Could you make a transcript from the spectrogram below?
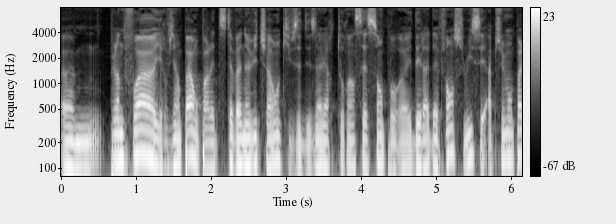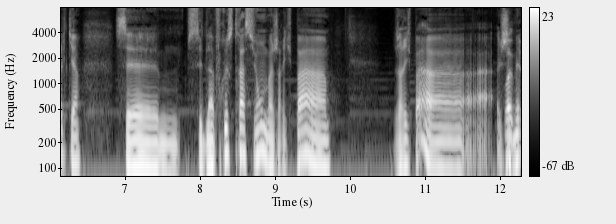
Euh, plein de fois, il revient pas. On parlait de Stevanovic avant qui faisait des allers-retours incessants pour aider la défense. Lui, c'est absolument pas le cas. C'est, c'est de la frustration. Moi, j'arrive pas à, j'arrive pas à, à- j'ai, Ouais.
